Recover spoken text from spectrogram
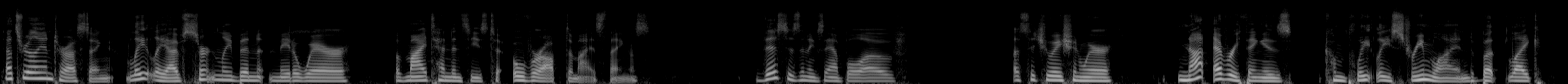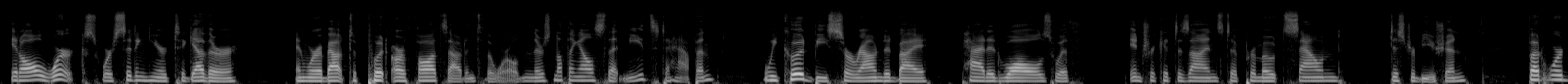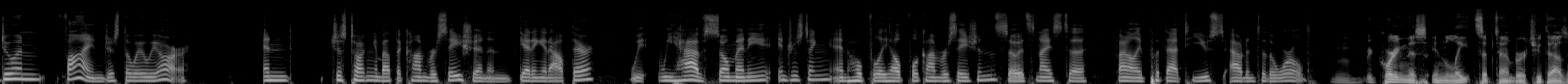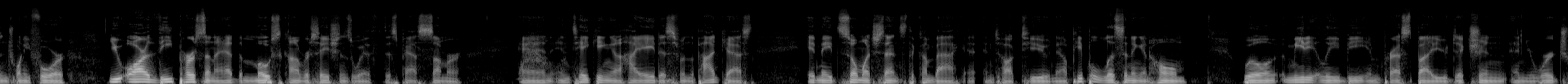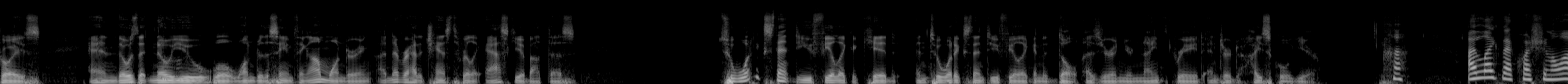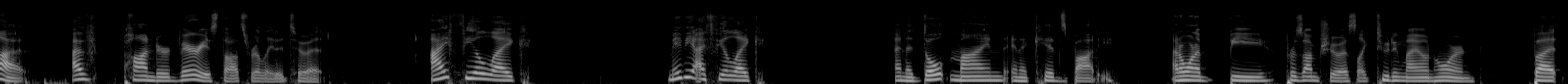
That's really interesting. Lately, I've certainly been made aware of my tendencies to over optimize things. This is an example of a situation where not everything is completely streamlined, but like it all works. We're sitting here together and we're about to put our thoughts out into the world, and there's nothing else that needs to happen. We could be surrounded by padded walls with intricate designs to promote sound distribution, but we're doing fine just the way we are. And just talking about the conversation and getting it out there, we we have so many interesting and hopefully helpful conversations. So it's nice to finally put that to use out into the world. Mm, recording this in late September 2024, you are the person I had the most conversations with this past summer. And in taking a hiatus from the podcast, it made so much sense to come back and, and talk to you. Now, people listening at home will immediately be impressed by your diction and your word choice. And those that know you mm-hmm. will wonder the same thing I'm wondering. I never had a chance to really ask you about this. To what extent do you feel like a kid, and to what extent do you feel like an adult as you're in your ninth grade, entered high school year? I like that question a lot. I've pondered various thoughts related to it. I feel like maybe I feel like an adult mind in a kid's body. I don't want to be presumptuous, like tooting my own horn, but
